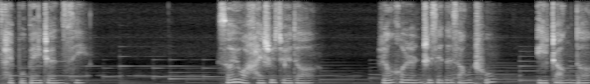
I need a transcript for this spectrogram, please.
才不被珍惜。所以，我还是觉得，人和人之间的相处，倚仗的，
